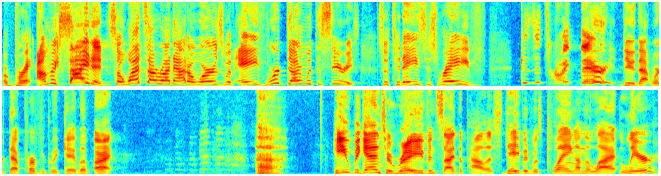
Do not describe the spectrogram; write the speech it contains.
or break. I'm excited. So once I run out of words with Ave, we're done with the series. So today's just rave because it's right there. Dude, that worked out perfectly, Caleb. All right. he began to rave inside the palace. David was playing on the lyre,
